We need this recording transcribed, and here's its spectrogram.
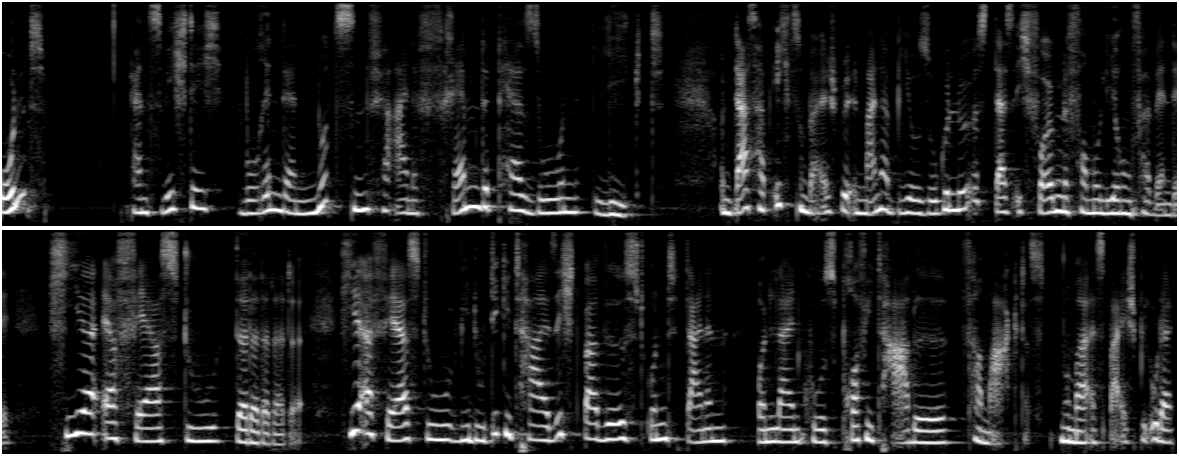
und ganz wichtig, worin der Nutzen für eine fremde Person liegt. Und das habe ich zum Beispiel in meiner Bio so gelöst, dass ich folgende Formulierung verwende. Hier erfährst du da da da da. Hier erfährst du, wie du digital sichtbar wirst und deinen Online-Kurs profitabel vermarktest. Nur mal als Beispiel. Oder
